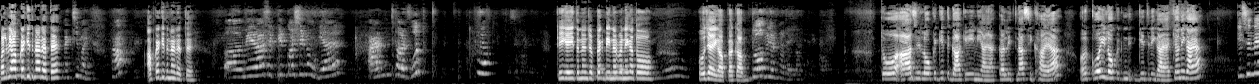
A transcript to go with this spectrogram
पलवी आपका कितना रहता है? हाँ? आपका कितना रहता है? मेरा सेकंड क्वेश्चन हो गया है। एंड थर्ड फोर्थ ठीक है इतने जब तक डिनर बनेगा तो हो जाएगा आपका काम। दो मिनट में तो आज लोकगीत गा के ही नहीं आया। कल इतना सिखाया और कोई लोकगीत नहीं गाया। क्यों नहीं गाया? किसी ने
